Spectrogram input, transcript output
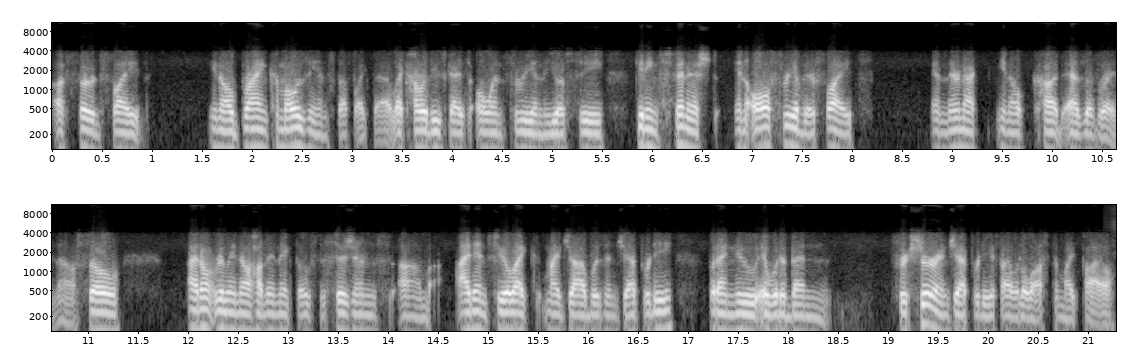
a third fight. You know, Brian Camozzi and stuff like that. Like, how are these guys 0 and 3 in the UFC? Getting finished in all three of their fights, and they're not, you know, cut as of right now. So I don't really know how they make those decisions. Um, I didn't feel like my job was in jeopardy, but I knew it would have been for sure in jeopardy if I would have lost to Mike Pyle.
